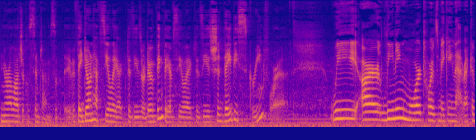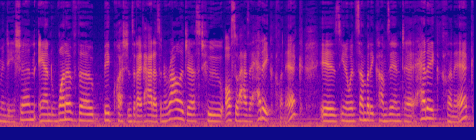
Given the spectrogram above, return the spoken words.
neurological symptoms, if they don't have celiac disease or don't think they have celiac disease, should they be screened for it? We are leaning more towards making that recommendation. And one of the big questions that I've had as a neurologist who also has a headache clinic is you know, when somebody comes into headache clinic,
